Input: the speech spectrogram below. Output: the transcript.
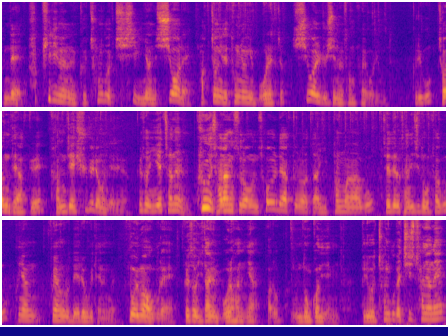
근데 하필이면 그 1972년 10월에 박정희 대통령이 뭘 했죠? 10월 유신을 선포해 버립니다. 그리고 전 대학교에 강제 휴교령을 내려요. 그래서 이해찬은 그 자랑스러운 서울대학교를 갔다 입학만 하고 제대로 다니지도 못하고 그냥 고향으로 내려오게 되는 거예요. 그 얼마나 억울해. 그래서 이 다음에 뭘 하느냐? 바로 운동권이 됩니다. 그리고 1974년에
